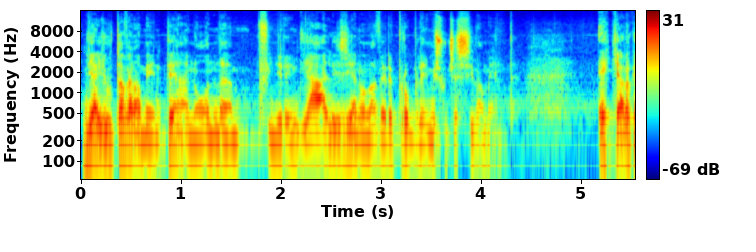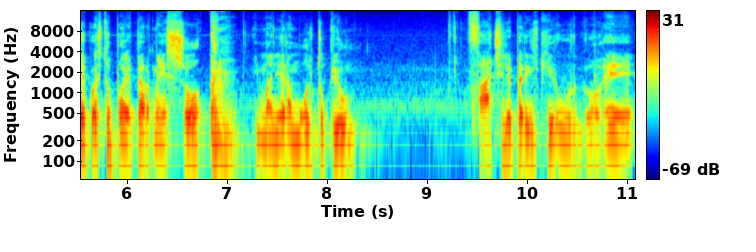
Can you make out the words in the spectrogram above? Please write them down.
li aiuta veramente a non finire in dialisi, a non avere problemi successivamente. È chiaro che questo poi è permesso in maniera molto più facile per il chirurgo e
